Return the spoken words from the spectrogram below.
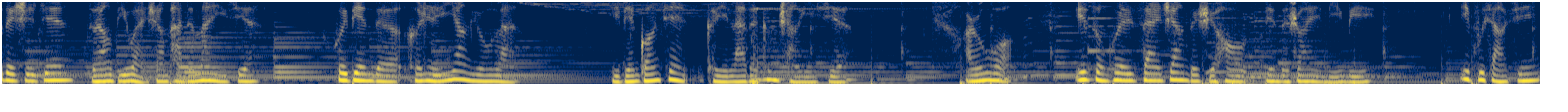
的时间总要比晚上爬得慢一些，会变得和人一样慵懒，以便光线可以拉得更长一些。而我，也总会在这样的时候变得双眼迷离，一不小心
